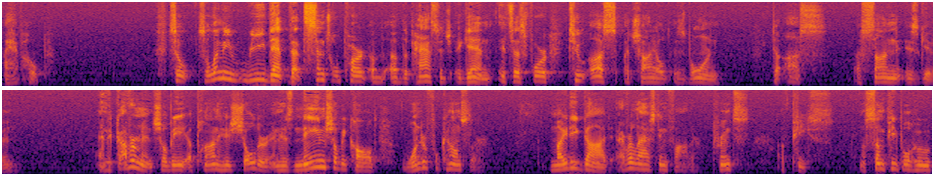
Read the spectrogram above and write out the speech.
I have hope. So, so let me read that, that central part of, of the passage again. It says, For to us a child is born, to us a son is given. And the government shall be upon his shoulder, and his name shall be called Wonderful Counselor, Mighty God, Everlasting Father, Prince of Peace. Now, some people who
